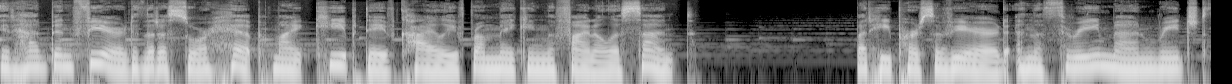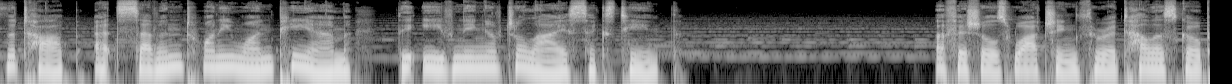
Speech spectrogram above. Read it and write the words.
It had been feared that a sore hip might keep Dave Kiley from making the final ascent. But he persevered and the three men reached the top at 7:21 p.m. the evening of July 16th. Officials watching through a telescope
